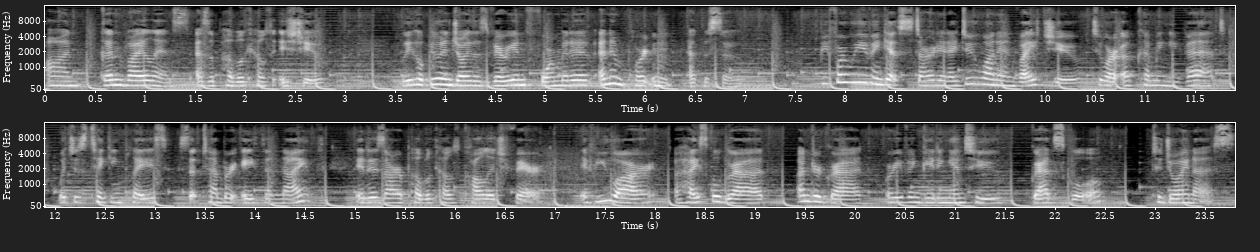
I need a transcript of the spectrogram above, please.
on gun violence as a public health issue. We hope you enjoy this very informative and important episode. Before we even get started, I do want to invite you to our upcoming event, which is taking place September 8th and 9th. It is our Public Health College Fair. If you are a high school grad, undergrad, or even getting into grad school, to join us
